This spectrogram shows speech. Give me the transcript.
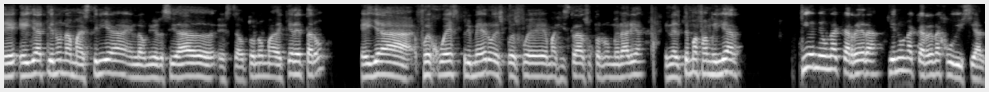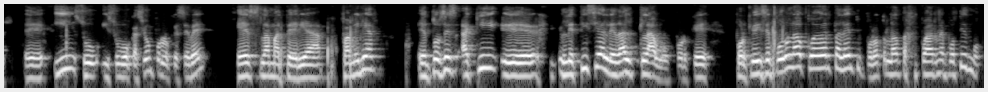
Eh, ella tiene una maestría en la Universidad este, Autónoma de Querétaro. Ella fue juez primero, después fue magistrada supernumeraria en el tema familiar tiene una carrera, tiene una carrera judicial eh, y, su, y su vocación, por lo que se ve, es la materia familiar. Entonces, aquí eh, Leticia le da el clavo, porque, porque dice, por un lado puede haber talento y por otro lado puede haber nepotismo.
